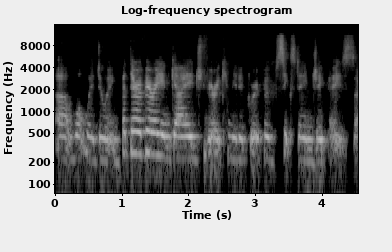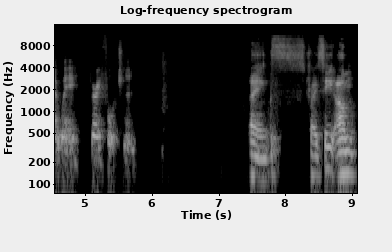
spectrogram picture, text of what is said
uh, what we're doing. But they're a very engaged, very committed group of 16 GPs. So we're very fortunate. Thanks, Tracy. Um,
